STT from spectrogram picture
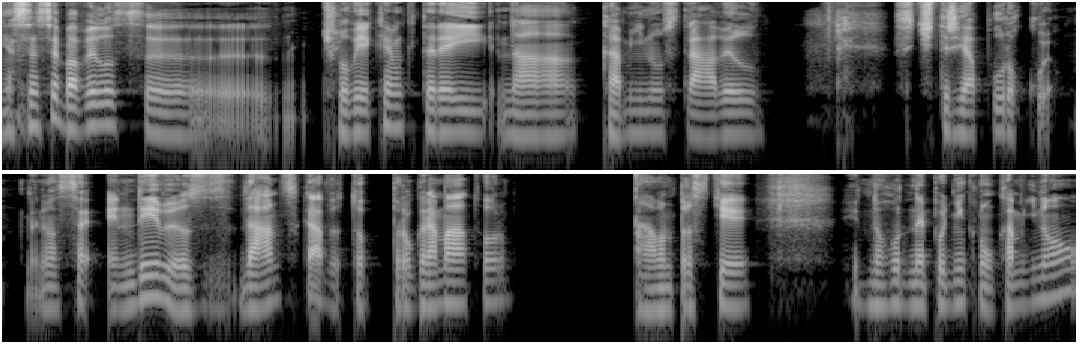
já jsem se bavil s eh, člověkem, který na kamínu strávil z čtyři a půl roku. Jmenoval se Andy, byl z Dánska, byl to programátor a on prostě jednoho dne podniknul kamíno,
